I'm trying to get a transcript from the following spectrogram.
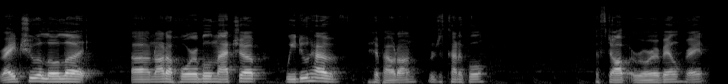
Raichu Alola, uh, not a horrible matchup. We do have Hippowdon, which is kind of cool. To stop Aurora Veil, right?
